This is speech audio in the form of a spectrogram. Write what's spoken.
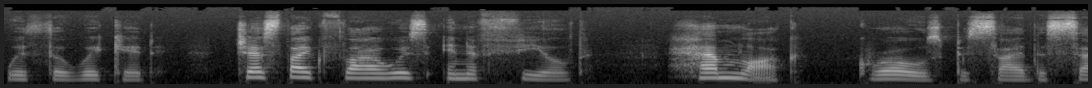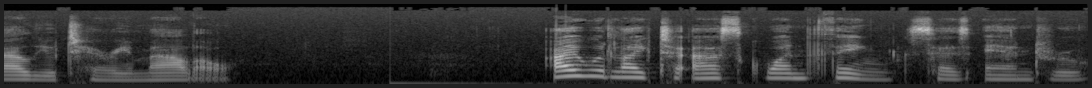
with the wicked, just like flowers in a field. Hemlock grows beside the salutary mallow. I would like to ask one thing, says Andrew.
